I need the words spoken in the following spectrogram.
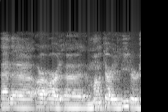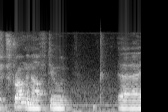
and uh, are, are uh, monetary leaders strong enough to uh,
